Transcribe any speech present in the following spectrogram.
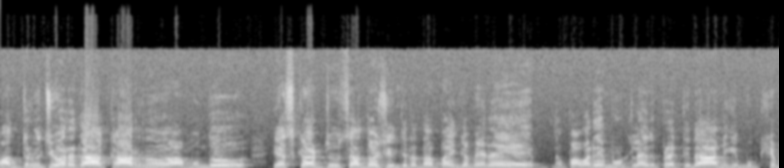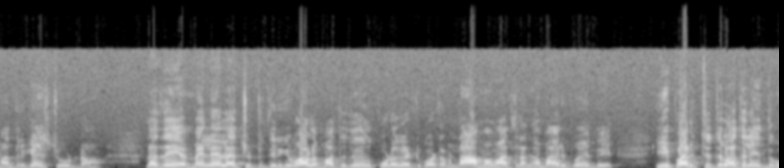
మంత్రులు చివరికి ఆ కారును ముందు ఎస్కాట్ చూసి సంతోషించడం తప్ప ఇంకా వేరే పవర్ ఏమి ఉండలేదు. ప్రతిదానికి ముఖ్యమంత్రి కేసు చూడడం లేదా ఎమ్మెల్యేల చుట్టూ తిరిగి వాళ్ళ మద్దతు కూడగట్టుకోవడం నామమాత్రంగా మారిపోయింది. ఈ పరిస్థితులు అసలు ఎందుకు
